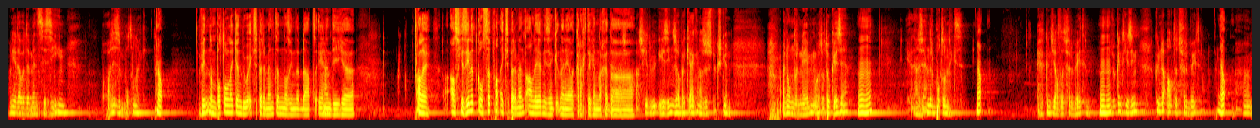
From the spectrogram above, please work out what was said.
wanneer dat we de mensen zien. Wat is een bottleneck? Ja. Vind een bottleneck en doe experimenten. Dat is inderdaad een Ja. die je... Allee, als je ziet het concept van experiment aanleren, is denk ik een heel krachtige. Dat je dat... Als je het gezin zou bekijken als een stukje een onderneming, wat dat ook is, hè, Mhm. ja, dan zijn er bottlenecks. Ja. En je kunt die altijd verbeteren. Mhm. Ook in het gezin kun je altijd verbeteren. Ja. Ehm,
